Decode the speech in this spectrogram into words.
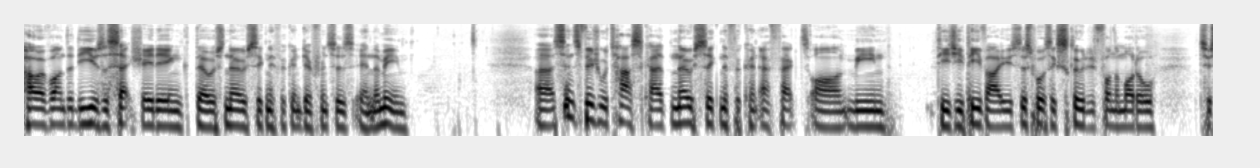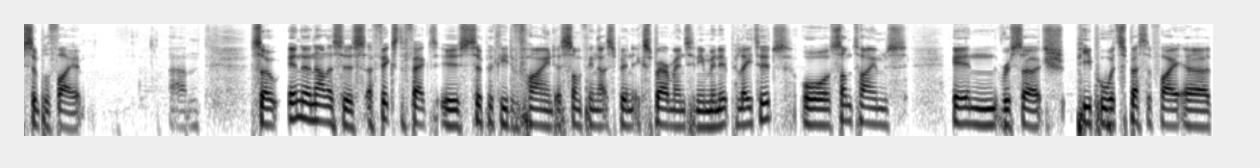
However, under the user set shading, there was no significant differences in the mean. Uh, since Visual Task had no significant effect on mean DGP values, this was excluded from the model to simplify it. Um, so in the analysis, a fixed effect is typically defined as something that's been experimentally manipulated, or sometimes in research, people would specify uh,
